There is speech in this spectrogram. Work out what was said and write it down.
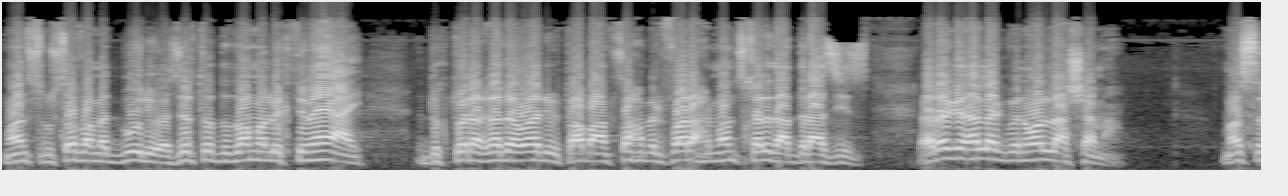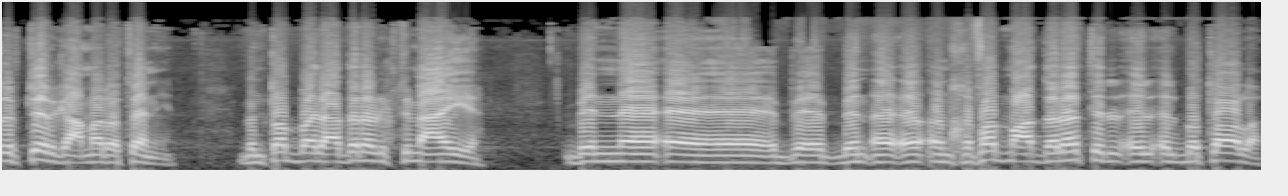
المهندس مصطفى مدبولي وزيره التضامن الاجتماعي الدكتوره غادة والي وطبعا صاحب الفرح المهندس خالد عبد العزيز. الراجل قال لك بنولع شمعة. مصر بترجع مرة تانية. بنطبق العداله الاجتماعية. بن آه، ب- بن آه، انخفاض معدلات ال- ال- البطالة.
